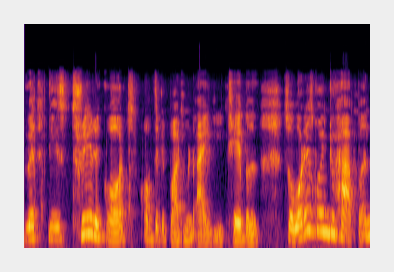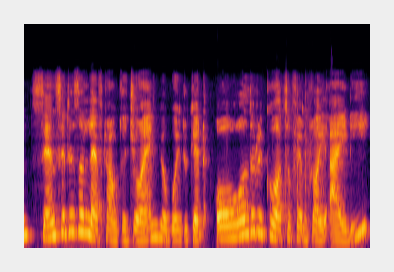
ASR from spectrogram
with these three records of the department ID table. So what is going to happen, since it is a left outer join, you're going to get all the records of employee ID,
